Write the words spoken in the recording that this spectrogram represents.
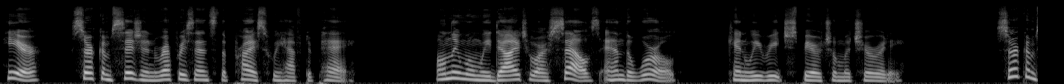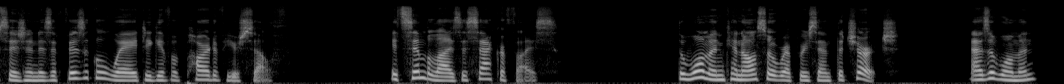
Here, circumcision represents the price we have to pay. Only when we die to ourselves and the world can we reach spiritual maturity. Circumcision is a physical way to give a part of yourself. It symbolizes sacrifice. The woman can also represent the church. As a woman,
